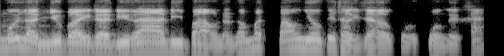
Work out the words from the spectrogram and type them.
Mỗi lần như vậy rồi đi ra đi vào là nó mất bao nhiêu cái thời giờ của của người khác.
